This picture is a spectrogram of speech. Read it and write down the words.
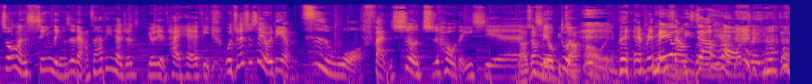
中文“心灵”这两个字，它听起来觉得有点太 heavy。我觉得就是有一点自我反射之后的一些，好像没有比较好哎、欸，对，没有比较好，真的。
